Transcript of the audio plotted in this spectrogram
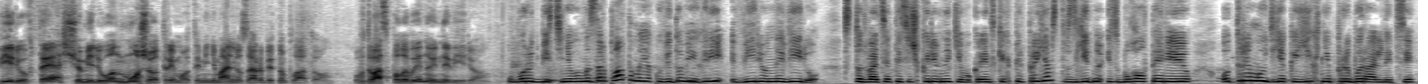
вірю в те, що мільйон може отримувати мінімальну заробітну плату. В два з половиною не вірю. У боротьбі з тіньовими зарплатами, як у відомій грі «Вірю, не вірю». 120 тисяч керівників українських підприємств, згідно із бухгалтерією, отримують, як і їхні прибиральниці,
